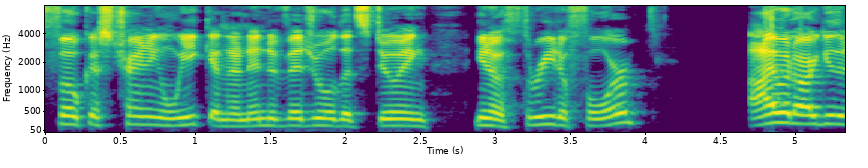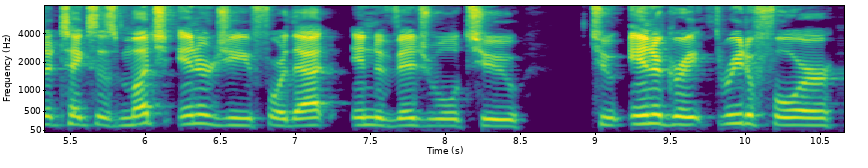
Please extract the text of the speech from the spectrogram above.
focused training a week and an individual that's doing, you know, three to four, I would argue that it takes as much energy for that individual to to integrate three to four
